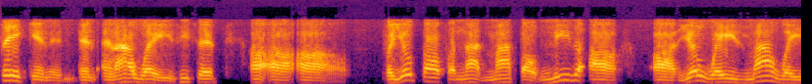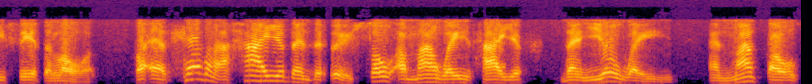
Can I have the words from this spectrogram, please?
thinking and, and, and our ways. He said, uh, uh, uh, for your thoughts are not my thoughts, neither are your ways my ways, saith the Lord. For as heaven are higher than the earth, so are my ways higher than your ways, and my thoughts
